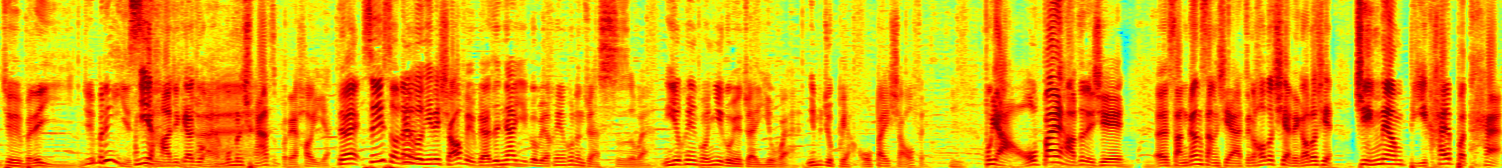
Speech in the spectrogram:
就没得意义，就没得意思。你一下就感觉哎，我们的圈子不得好一样。对，所以说呢比如，说你的消费观，人家一个月很有可能赚十万，你有可能你一个月赚一万，你们就不要摆消费，嗯不要摆啥子那些呃上纲上线，这个好多钱，那个好多钱，尽量避开不谈。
